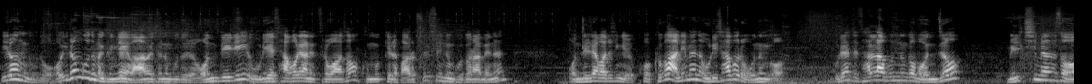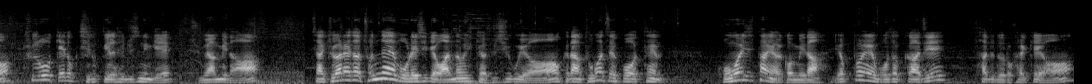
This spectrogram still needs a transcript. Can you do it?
이런 구도, 어, 이런 구도면 굉장히 마음에 드는 구도죠. 원딜이 우리의 사거리 안에 들어와서 궁극기를 바로 쓸 수 있는 구도라면은 원딜 잡아주신 게 좋고 그거 아니면 우리 잡으러 오는 거 우리한테 달라붙는 거 먼저 밀치면서 Q로 계속 지속딜을 해주시는 게 중요합니다. 자, 교환해서 존나의 모래시계 완성시켜 주시고요. 그 다음 두 번째 코어템, 공허의 지팡이 갈 겁니다. 역병의 보석까지 사주도록 할게요.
